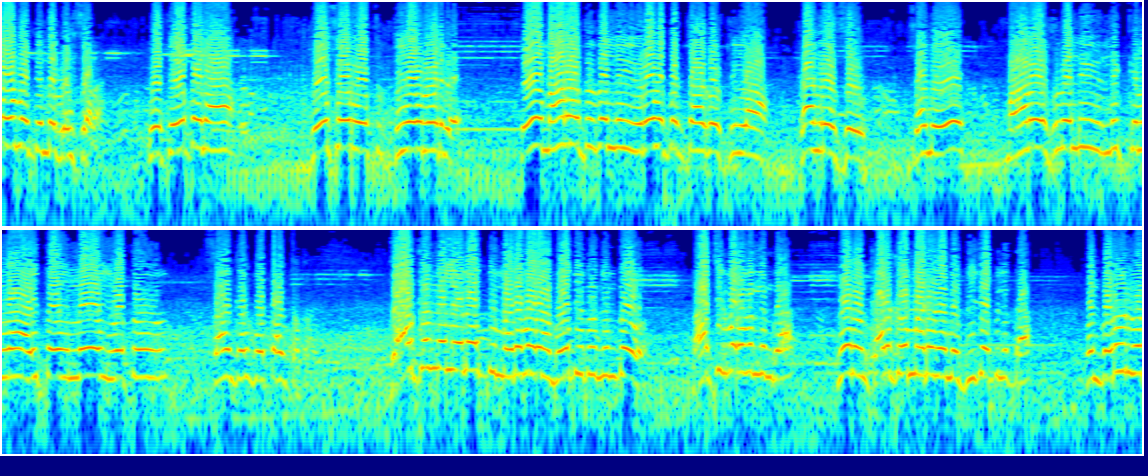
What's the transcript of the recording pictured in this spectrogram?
ಬಹುಮತದಿಂದ ಗೆಲ್ಸಾರ ಇವತ್ತು ಏತನ ದೇಶವರು ಇವತ್ತು ತೀವ್ರ ನೋಡಿದೆ ಏ ಮಹಾರಾಷ್ಟ್ರದಲ್ಲಿ ವಿರೋಧ ಪಕ್ಷ ಆಗೋಷ್ಟಿಲ್ಲ ಕಾಂಗ್ರೆಸ್. ಸ್ವಾಮಿ, ಮಹಾರಾಷ್ಟ್ರದಲ್ಲಿ ಇರ್ಲಿಕ್ಕಿಲ್ಲ ಐತೋ ಇಲ್ಲೋ ಇವತ್ತು ಸಾಯಂಕಾಲ ಗೊತ್ತಾಗ್ತದ. ಜಾರ್ಖಂಡ್ನಲ್ಲಿ ಏನಾಯ್ತು? ನಿಮ್ ಮನೆ ಬರ, ಮೋದಿದು ನಿಮ್ದು ನಾಚಿಗೆ ಬರೋದಿಲ್ಲ ನಿಮ್ಗ? ಏನೊಂದು ಕಾರ್ಯಕ್ರಮ ಮಾಡಿದ್ರೆ ಬಿಜೆಪಿ ಬಿಜೆಪಿಲಿದ್ದ ಒಂದ್ ಬಡವ್ರಿಗೆ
